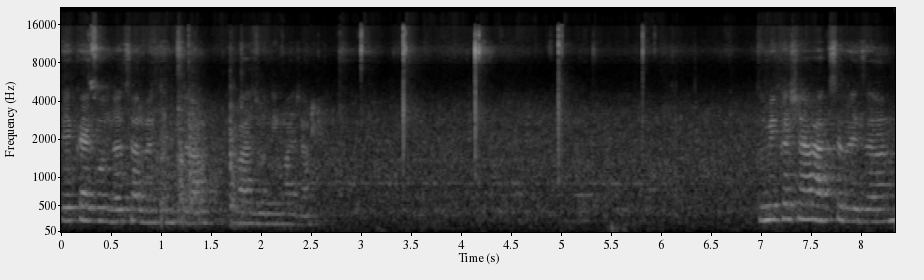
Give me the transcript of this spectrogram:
ते काय गोंधळ चालू आहे त्यांच्या बाजूनी माझ्या? तुम्ही कशा आहात सगळेजण?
